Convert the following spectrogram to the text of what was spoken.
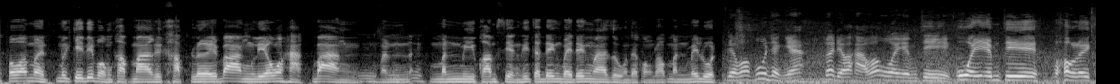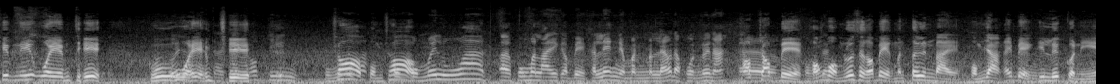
าเพราะว่าเหมือนเมื่อกี้ที่ผมขับมาคือขับเลยบ้างเลี้ยวหักบ้าง อืม มันมันมีความเสี่ยงที่จะเด้งไปเด้งมาสูงแต่ของท็อปมันไม่หลุดเดี๋ยวพอพูดอย่างเงี้ยก็เดี๋ยวหาว่า OMG อีก อวย MG บอกเลยคลิปนี้อวย MG กูอวยเฮ้ย MG แต่แต่ชอบจริงผมชอบรู้สึกว่าผมชอบ ผมไม่รู้ว่าเอ่อพวงมาลัยกับเบรกคันเร่งเนี่ยมันมันแล้วแต่คนด้วยนะท็อปชอบเบรกของผมรู้สึกว่าเบรกมันตื้นไป ผมอยากให้เบรกที่ลึกกว่านี้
